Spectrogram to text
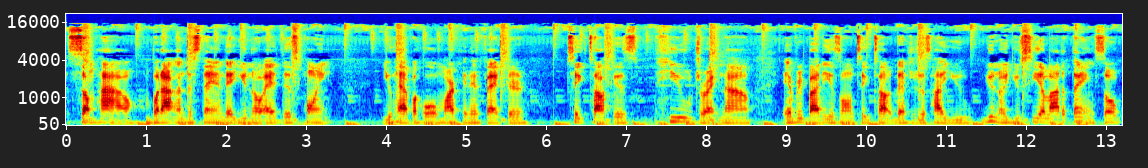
somehow. But I understand that you know at this point you have a whole marketing factor. TikTok is huge right now. Everybody is on TikTok. That's just how you you know you see a lot of things. So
